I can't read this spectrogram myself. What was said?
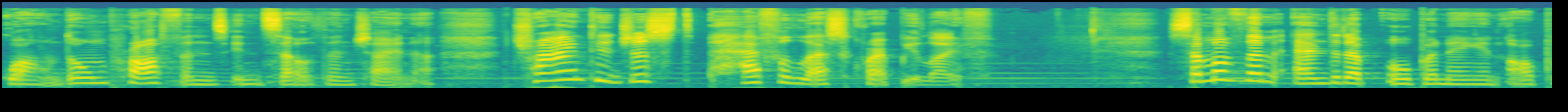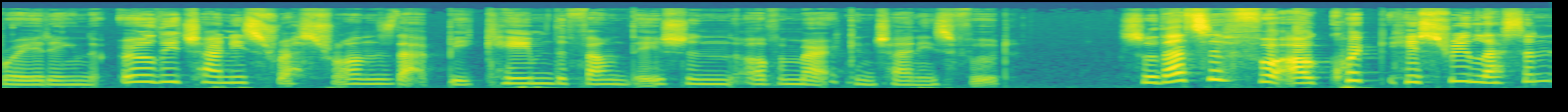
Guangdong province in southern China, trying to just have a less crappy life. Some of them ended up opening and operating the early Chinese restaurants that became the foundation of American Chinese food. So that's it for our quick history lesson.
